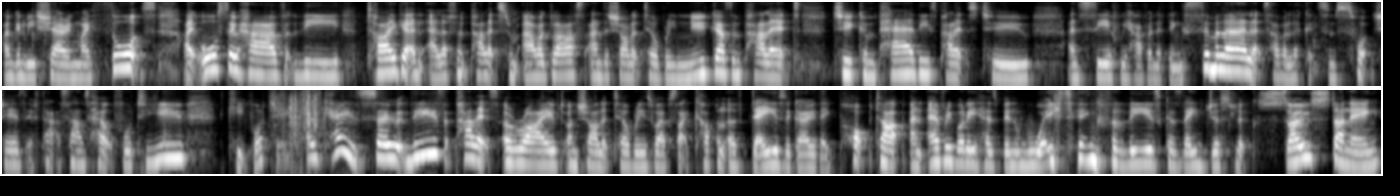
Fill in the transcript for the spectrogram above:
I'm going to be sharing my thoughts. I also have the Tiger and Elephant palettes from Hourglass and the Charlotte Tilbury Nudegasm palette to compare these palettes to and see if we have anything similar. Let's have a look at some swatches. If that sounds helpful to you, keep watching. Okay, so these palettes arrived on Charlotte Tilbury's website a couple of days ago. They popped up and everybody has been waiting for these because they just look so stunning.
